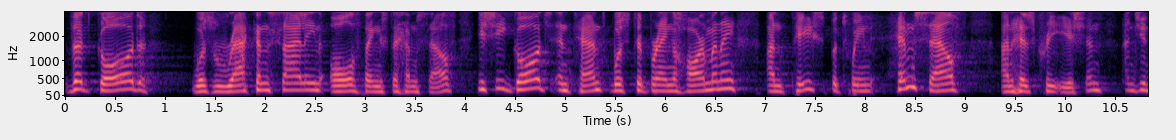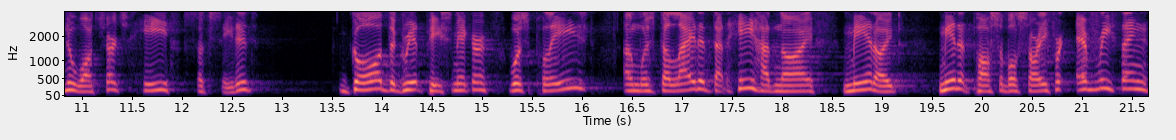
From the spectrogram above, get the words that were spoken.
that God was reconciling all things to Himself. You see, God's intent was to bring harmony and peace between Himself and His creation. And you know what, church? He succeeded. God, the great peacemaker, was pleased and was delighted that he had now made out, made it possible, sorry, for everything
